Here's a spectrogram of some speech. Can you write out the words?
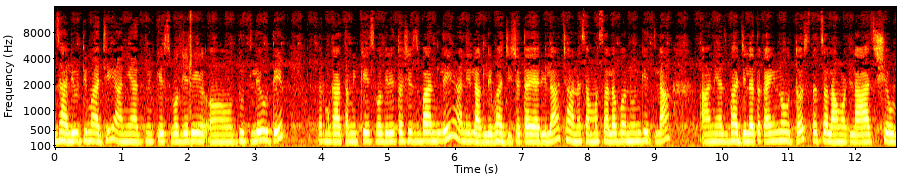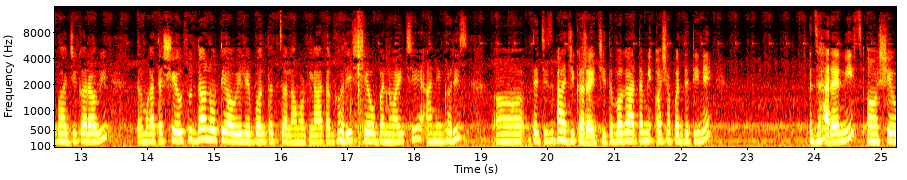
झाली होती माझी आणि आज मी केस वगैरे धुतले होते. तर मग आता मी केस वगैरे तशीच बांधले आणि लागली भाजीच्या तयारीला. छान असा मसाला बनवून घेतला. आणि आज भाजीला तर काही नव्हतंच तर चला म्हटलं आज शेव भाजी करावी. तर मग आता शेवसुद्धा नव्हते अवेलेबल तर चला म्हटलं आता घरीच शेव बनवायचे आणि घरीच त्याचीच भाजी करायची. तर बघा आता मी अशा पद्धतीने झाऱ्यानीच शेव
